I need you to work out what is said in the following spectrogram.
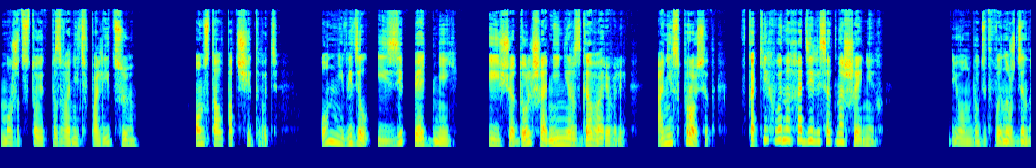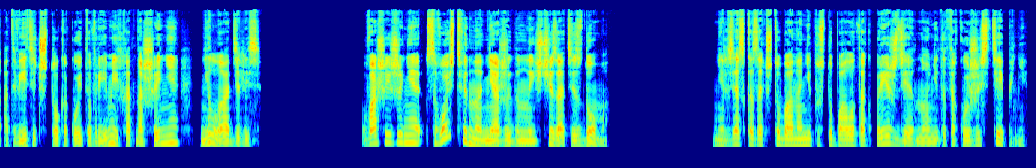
Может, стоит позвонить в полицию? Он стал подсчитывать. Он не видел Изи пять дней, и еще дольше они не разговаривали — они спросят, в каких вы находились отношениях? И он будет вынужден ответить, что какое-то время их отношения не ладились. Вашей жене свойственно неожиданно исчезать из дома? Нельзя сказать, чтобы она не поступала так прежде, но не до такой же степени.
